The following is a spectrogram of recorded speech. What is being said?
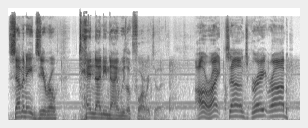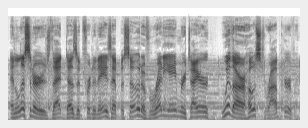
780 1099. We look forward to it. All right, sounds great, Rob. And listeners, that does it for today's episode of Ready Aim Retire with our host, Rob Curvin.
